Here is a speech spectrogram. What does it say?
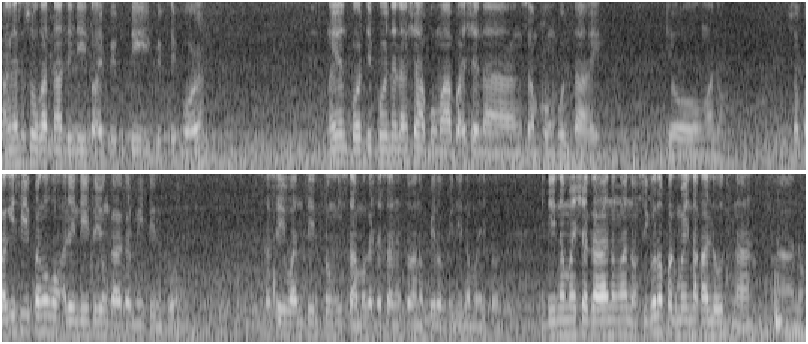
Ang nasusukat natin dito ay 50, 54. Ngayon 44 na lang siya, bumaba siya ng 10 voltahe. Yung ano. So pag-isipan ko kung alin dito yung gagamitin ko. Kasi 110 tong isa, maganda sana to ano, pero pwede naman ito. Hindi naman siya gaano ano, siguro pag may naka-load na ah, ano.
